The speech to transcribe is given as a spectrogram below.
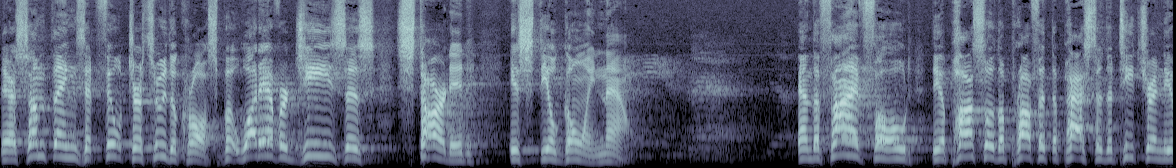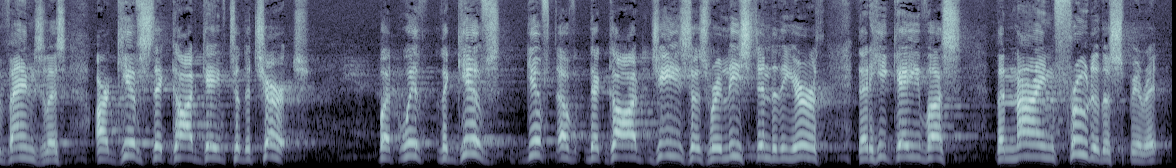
There are some things that filter through the cross, but whatever Jesus started is still going now. And the fivefold, the apostle, the prophet, the pastor, the teacher, and the evangelist, are gifts that God gave to the church. But with the gifts, gift of that God, Jesus, released into the earth, that He gave us the nine fruit of the Spirit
